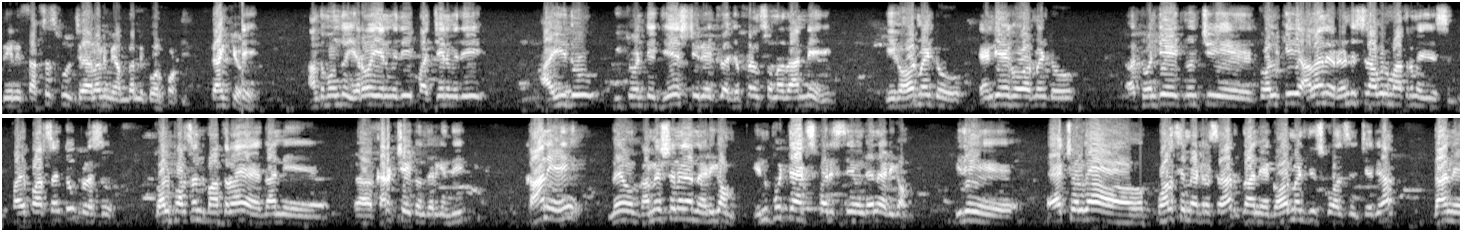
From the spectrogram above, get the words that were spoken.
దీన్ని సక్సెస్ఫుల్ చేయాలని మీ అందరినీ కోరుకుంటున్నాం. థ్యాంక్ యూ అంతకుముందు ఇరవై ఎనిమిది పద్దెనిమిది ఐదు ఇటువంటి జిఎస్టీ రేట్లో డిఫరెన్స్ ఉన్నదాన్ని ఈ government NDA government twenty eight నుంచి ట్వెల్వ్కి అలానే రెండు స్లాబులు మాత్రమే చేసింది. Five percent plus twelve percent మాత్రమే దాన్ని కరెక్ట్ చేయడం జరిగింది. కానీ మేము కమిషనర్ గారిని అడిగాం. ఇన్పుట్ ట్యాక్స్ పరిస్థితి ఏంటని అడిగాం. ఇది యాక్చువల్గా పాలసీ మ్యాటర్ సార్ దాన్ని గవర్నమెంట్ తీసుకోవాల్సిన చర్య దాని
